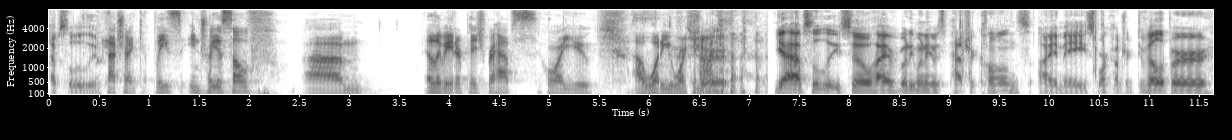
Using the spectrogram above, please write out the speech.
Absolutely. Patrick, please intro yourself. Um, elevator pitch, perhaps. Who are you? Uh, what are you working sure. on? yeah, absolutely. So, hi, everybody. My name is Patrick Collins. I am a smart contract developer,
